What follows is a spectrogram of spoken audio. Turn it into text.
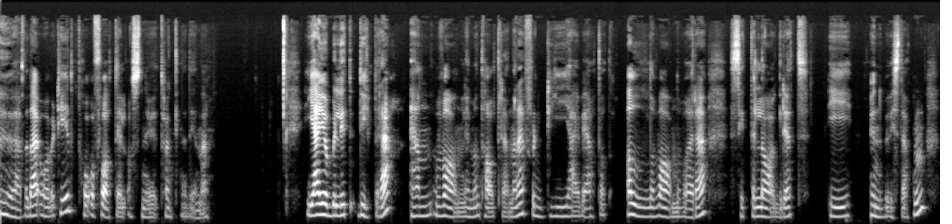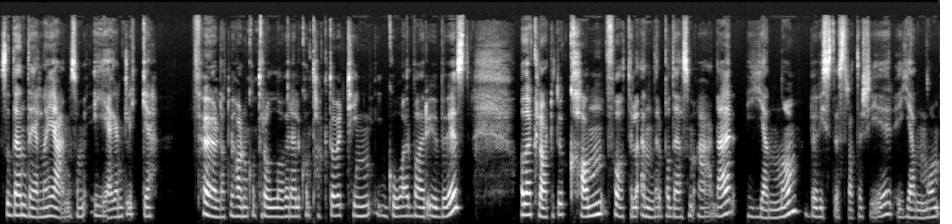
øve deg over tid på å få til å snu tankene dine. Jeg jobber litt dypere enn vanlige mentaltrenere fordi jeg vet at alle vanene våre sitter lagret i underbevisstheten. Så den delen av hjernen som egentlig ikke føler at vi har noen kontroll over eller kontakt over ting, går bare ubevisst. Og det er klart at du kan få til å endre på det som er der, gjennom bevisste strategier, gjennom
